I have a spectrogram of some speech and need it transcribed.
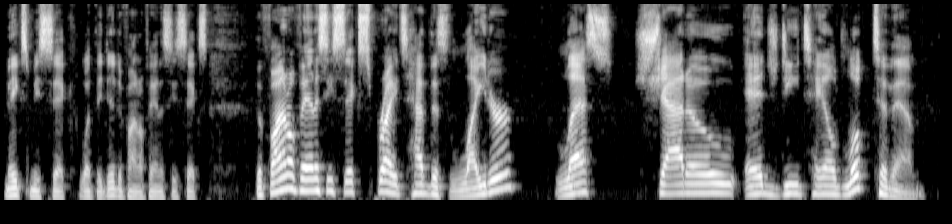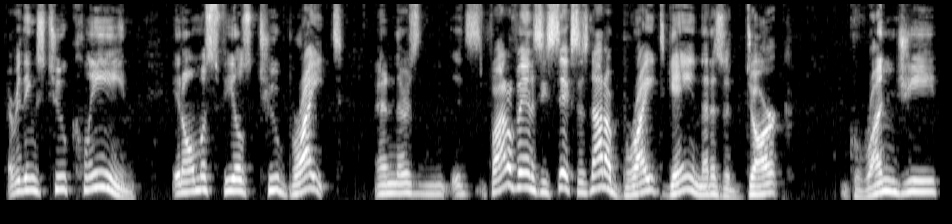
makes me sick what they did to Final Fantasy VI. The Final Fantasy VI sprites have this lighter, less shadow, edge detailed look to them. Everything's too clean. It almost feels too bright. And there's it's Final Fantasy VI is not a bright game. That is a dark, grungy,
